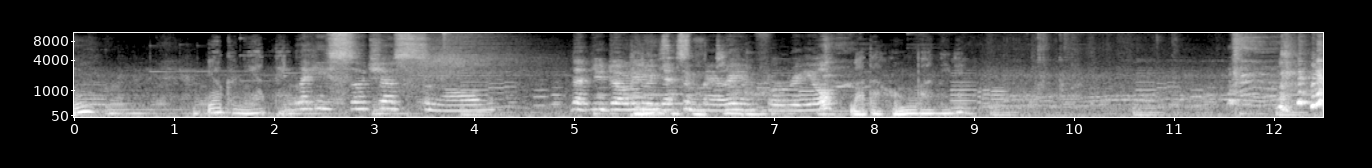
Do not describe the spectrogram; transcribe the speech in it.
うんよく似合ってる Like he's such a snob that you don't even get to marry him for real. また本番にね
